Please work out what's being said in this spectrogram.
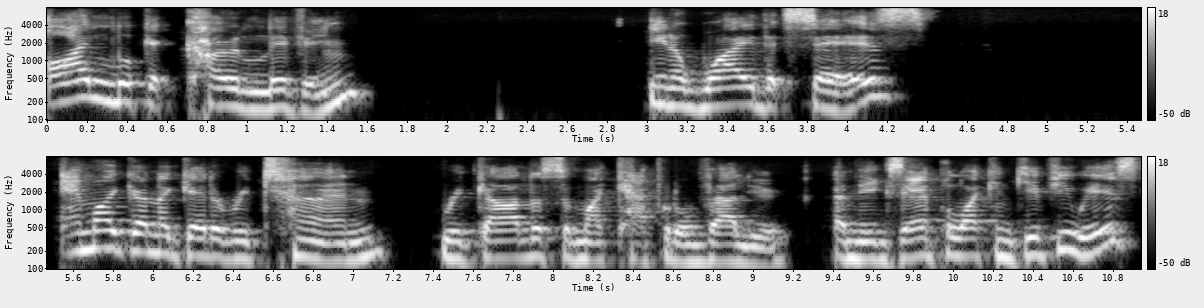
I look at co living in a way that says, am I going to get a return regardless of my capital value. And the example I can give you is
